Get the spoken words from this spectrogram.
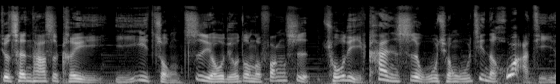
就称它是可以以一种自由流动的方式处理看似无穷无尽的话题。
